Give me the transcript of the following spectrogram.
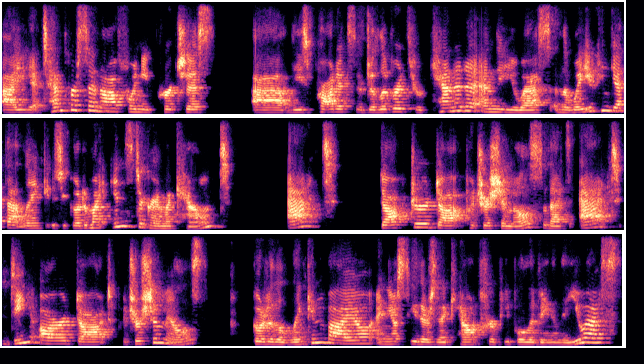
uh, you get 10% off when you purchase uh, these products. They're delivered through Canada and the US. And the way you can get that link is you go to my Instagram account at Dr. Patricia Mills. So that's at Dr. Mills. Go to the link in bio and you'll see there's an account for people living in the US,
